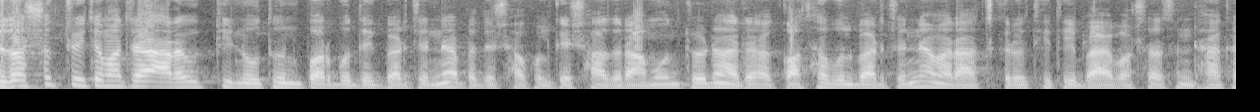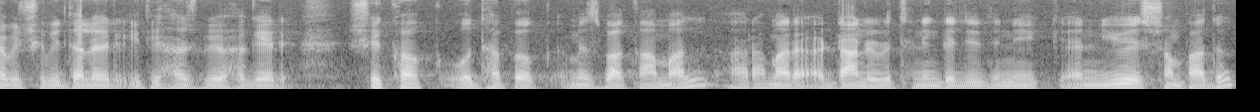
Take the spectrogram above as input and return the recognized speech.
প্রিয় দর্শক তৃতীয়মাত্রা আরও একটি নতুন পর্ব দেখবার জন্য আপনাদের সকলকে সাদর আমন্ত্রণ। আর কথা বলবার জন্য আমার আজকের অতিথি বায়াবর্ষ আছেন ঢাকা বিশ্ববিদ্যালয়ের ইতিহাস বিভাগের শিক্ষক, অধ্যাপক মেজবা কামাল আর আমার ডানে রয়েছেন ইংরেজি দৈনিক নিউজ সম্পাদক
